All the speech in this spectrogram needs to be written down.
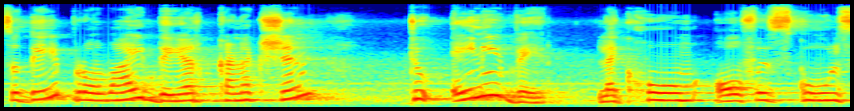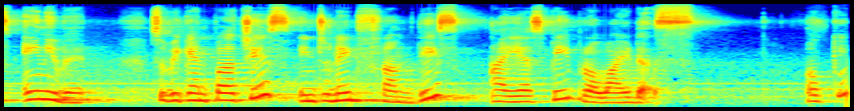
So they provide their connection to anywhere like home, office, schools, anywhere. So we can purchase internet from these ISP providers. Okay.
